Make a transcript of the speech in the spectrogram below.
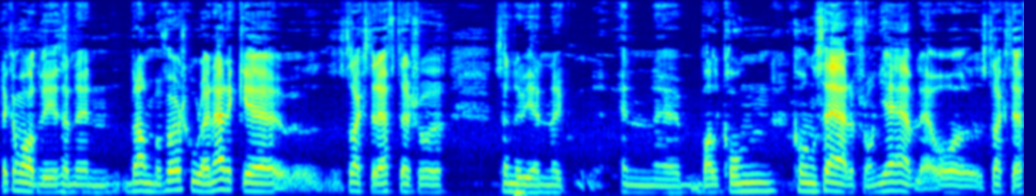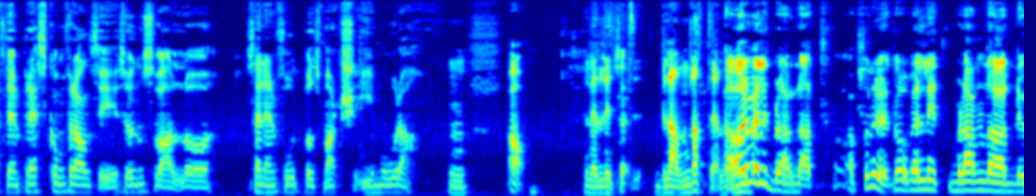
Det kan vara att vi sänder en brand på förskola i Närke. Strax därefter så sänder vi en, en eh, balkongkonsert från Gävle och strax därefter en presskonferens i Sundsvall och sen en fotbollsmatch i Mora. Mm. Ja. Väldigt blandat eller? ja, det är väldigt blandat. Absolut. Och väldigt blandad eh,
